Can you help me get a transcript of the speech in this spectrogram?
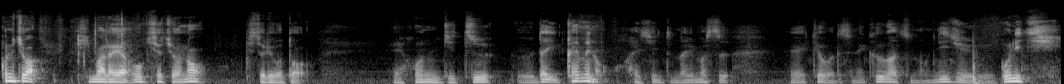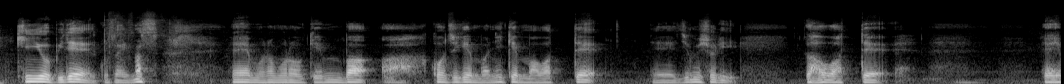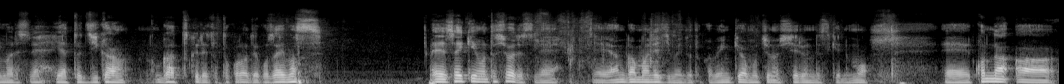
こんにちは。ヒマラヤ大木社長の独り言。え本日第1回目の配信となります、えー、今日はですね、9月の25日金曜日でございます。えー、もろもろ現場あ、工事現場2件回って、えー、事務処理が終わって、えー、今ですね、やっと時間が作れたところでございます。えー、最近私はですね、え、アンガーマネジメントとか勉強はもちろんしてるんですけども、えー、こんな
